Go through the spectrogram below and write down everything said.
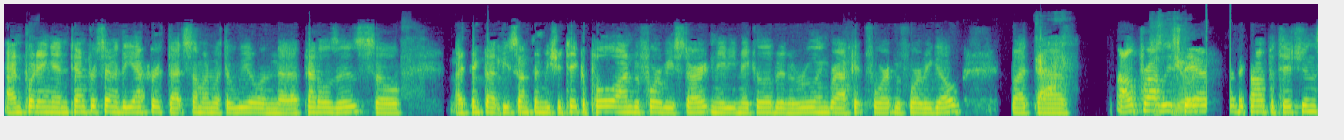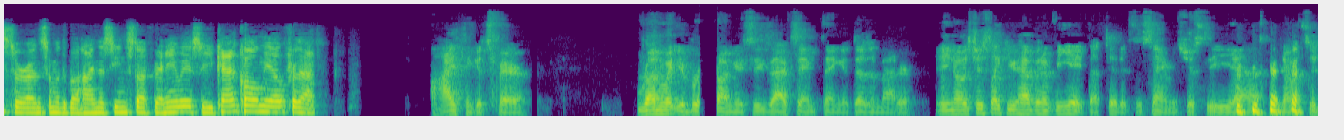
I'm putting in 10% of the effort that someone with a wheel and the pedals is. So I think that'd be something we should take a poll on before we start. and Maybe make a little bit of a ruling bracket for it before we go. But uh, I'll probably stay for the competitions to run some of the behind the scenes stuff anyway, so you can't call me out for that. I think it's fair. Run what you bring. It's the exact same thing. It doesn't matter. You know, it's just like you having a V8. That's it. It's the same. It's just the uh, you know, it's a,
